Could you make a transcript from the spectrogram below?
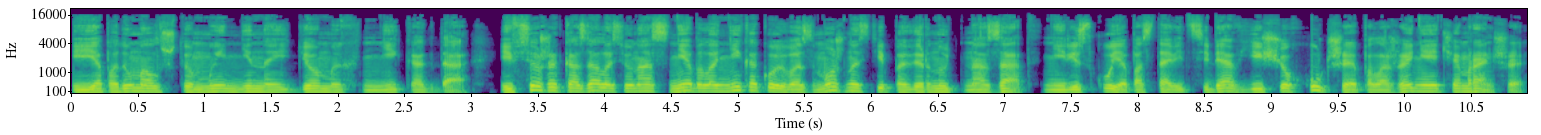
и я подумал, что мы не найдем их никогда. И все же, казалось, у нас не было никакой возможности повернуть назад, не рискуя поставить себя в еще худшее положение, чем раньше.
